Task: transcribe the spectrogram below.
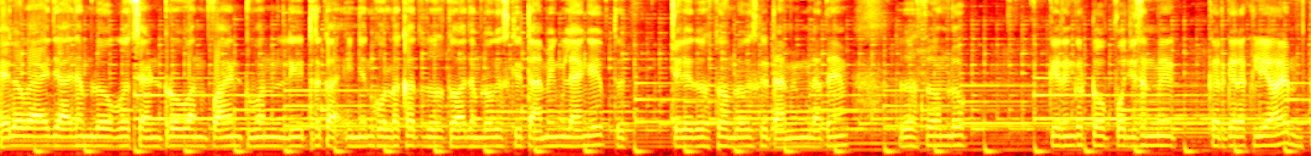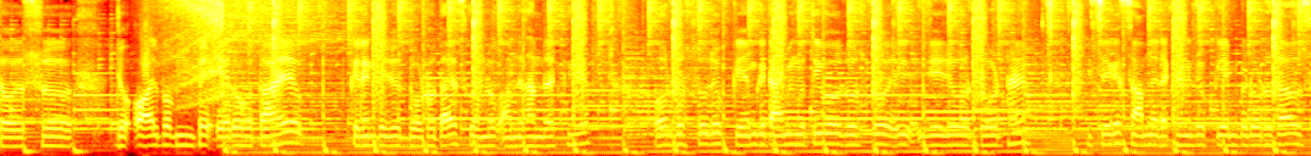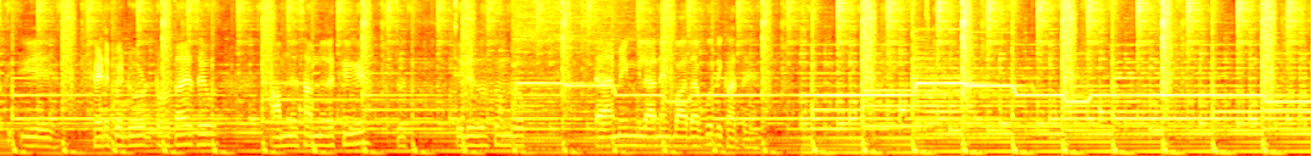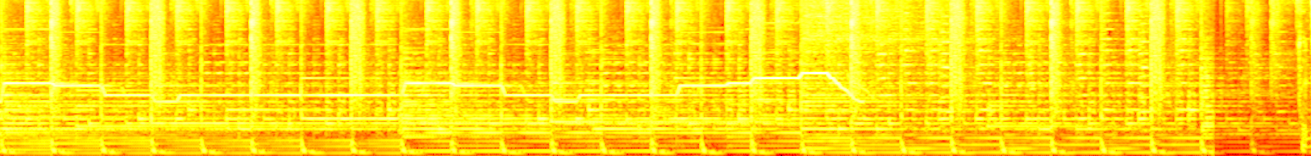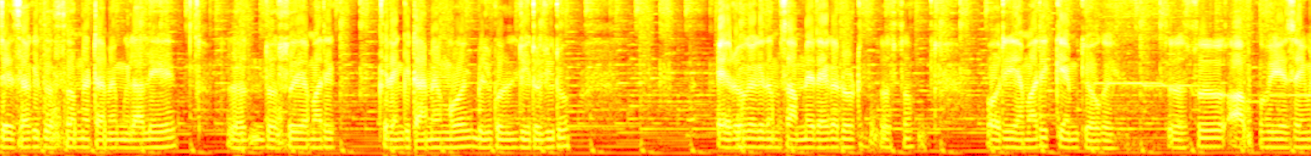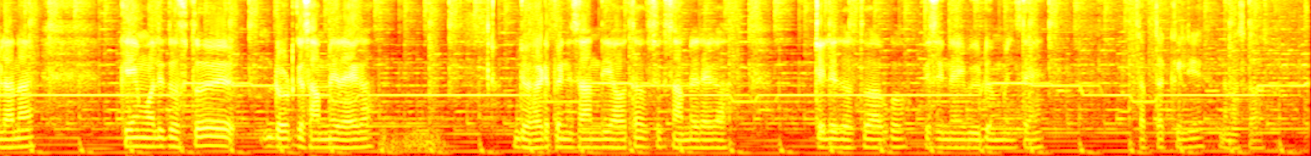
Hello guys आज हम लोग सेंट्रो 1.1 लीटर का इंजन खोल रखा तो दोस्तों, आज हम लोग इसकी टाइमिंग मिलाएँगे। तो चलिए दोस्तों, हम लोग इसकी टाइमिंग मिलाते हैं। तो दोस्तों, हम लोग किरिंग को टॉप पोजीशन में करके रख लिया है। तो उस, जो ऑयल पंप पे एरो होता है किरिंग पे जो डोट होता है उसको हम लोग आमने सामने रखेंगे। और दोस्तों, जो केम की टाइमिंग होती है, वो दोस्तों, ये जो डोट है इसी के सामने रखेंगे जो केम पे डोट होता है, उस ये हेड पे डोट होता है इसे आमने सामने रखेंगे। तो चलिए दोस्तों, हम लोग टाइमिंग मिलाने के बाद आपको दिखाते हैं। तो जैसा कि दोस्तों हमने टाइमिंग मिला ली है तो दोस्तों ये हमारी करेंगे की टाइमिंग हो बिल्कुल ज़ीरो ज़ीरो एरो के एकदम सामने रहेगा डॉट दोस्तों। और ये हमारी केम की हो गई। तो दोस्तों आपको भी ये सही मिलाना है। केम वाली दोस्तों डॉट के सामने रहेगा। जो हेड पे निशान दिया होता है उसके सामने रहेगा। चलिए दोस्तों आपको किसी नई वीडियो में मिलते हैं। तब तक के लिए नमस्कार।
